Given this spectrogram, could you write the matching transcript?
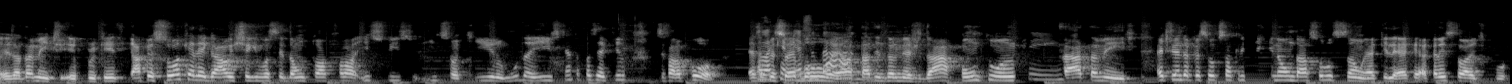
exatamente, porque a pessoa que é legal e chega em você dá um toque, fala isso, isso, isso, aquilo, muda isso, tenta fazer aquilo, você fala, pô, essa ela pessoa é boa, ajudar, ela tá né? tá tentando me ajudar, pontuando. Sim. Exatamente. É diferente da pessoa que só critica e não dá solução. É, aquele, é aquela história, tipo,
